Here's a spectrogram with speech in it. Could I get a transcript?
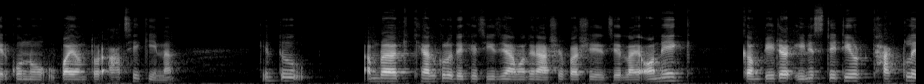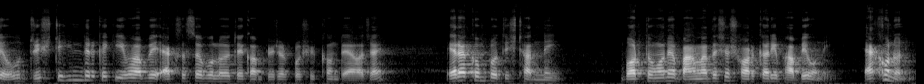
এর কোনো উপায়ন্তর আছে কি না, কিন্তু আমরা খেয়াল করে দেখেছি যে আমাদের আশেপাশে জেলায় অনেক কম্পিউটার ইনস্টিটিউট থাকলেও দৃষ্টিহীনদেরকে কীভাবে অ্যাক্সেসেবল হতে কম্পিউটার প্রশিক্ষণ দেওয়া যায় এরকম প্রতিষ্ঠান নেই। বর্তমানে বাংলাদেশে সরকারিভাবেও নেই এখনও নেই।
